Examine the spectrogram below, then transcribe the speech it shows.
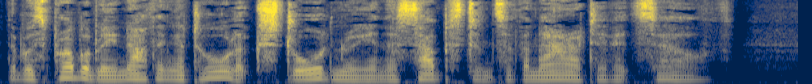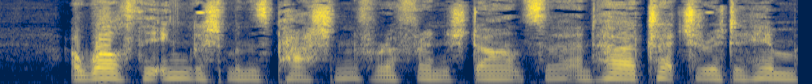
there was probably nothing at all extraordinary in the substance of the narrative itself. A wealthy Englishman's passion for a French dancer and her treachery to him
